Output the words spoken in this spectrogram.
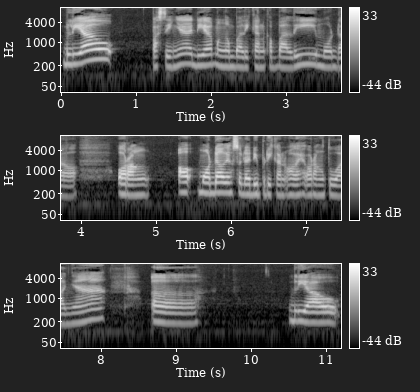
beliau pastinya dia mengembalikan kembali modal orang modal yang sudah diberikan oleh orang tuanya uh, beliau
